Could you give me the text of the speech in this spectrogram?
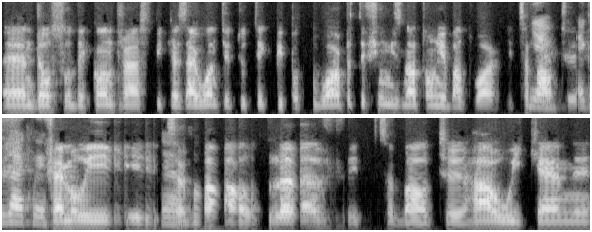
and also the contrast because I wanted to take people to war, but the film is not only about war. It's about yeah, exactly family. It's yeah. about love. It's about uh, how we can uh,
